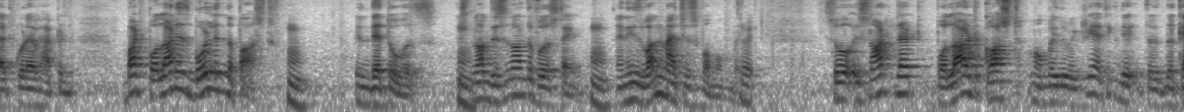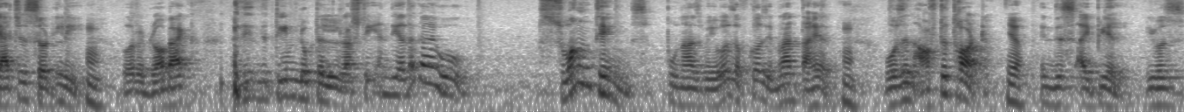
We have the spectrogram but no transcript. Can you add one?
that could have happened. But Pollard has bowled in the past Hmm. in death overs. It's Hmm. not this is not the first time Hmm. and he's won matches for Mumbai. Right. So it's not that Pollard cost Mumbai the victory. I think they, the, the catches certainly Hmm. were a drawback. I think the team looked a little rusty. And the other guy who swung things Puna's way was, of course, Imran Tahir, Hmm. was an afterthought Yeah. in this IPL. He was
